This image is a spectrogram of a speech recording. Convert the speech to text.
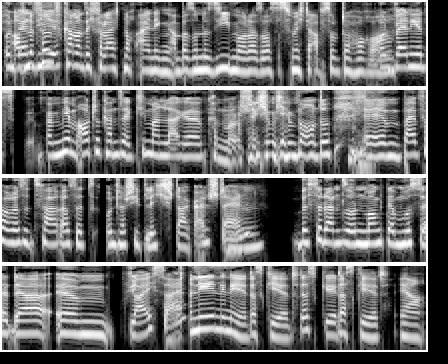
Und Auf eine die- 5 kann man sich vielleicht noch einigen, aber so eine 7 oder sowas ist für mich der absolute Horror. Und wenn jetzt, bei mir im Auto kannst du ja Klimaanlage, kann man wahrscheinlich in jedem Auto, ähm, Beifahrersitz, Fahrersitz unterschiedlich stark einstellen. Mhm. Bist du dann so ein Monk, der muss der, der ähm, gleich sein? Nee, nee, nee, das geht. Das geht. Das geht, ja.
